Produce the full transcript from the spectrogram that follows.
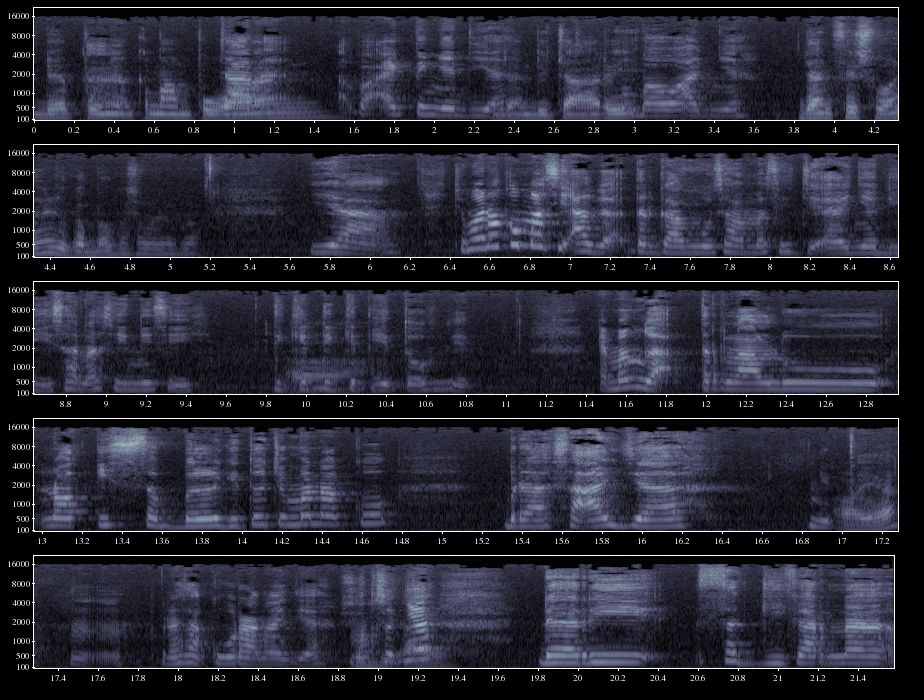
Dia punya cara kemampuan apa actingnya dia dan dicari pembawaannya dan visualnya juga bagus menurut gua. Iya, cuman aku masih agak terganggu sama CGI-nya di sana sini sih, dikit-dikit Oh. gitu. gitu. Emang nggak terlalu noticeable gitu, cuman aku berasa aja gitu. Oh ya? Mm-mm, berasa kurang aja. CGI. Maksudnya dari segi karena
